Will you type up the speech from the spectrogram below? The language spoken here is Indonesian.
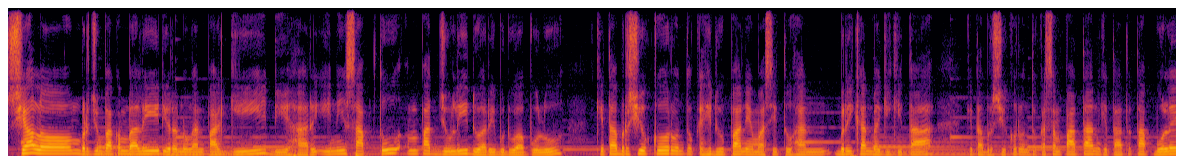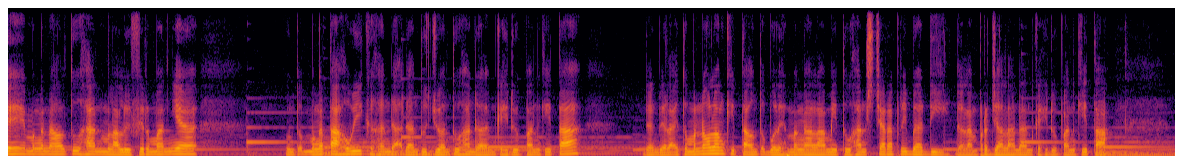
Shalom, berjumpa kembali di renungan pagi di hari ini Sabtu 4 Juli 2020. Kita bersyukur untuk kehidupan yang masih Tuhan berikan bagi kita. Kita bersyukur untuk kesempatan kita tetap boleh mengenal Tuhan melalui firman-Nya untuk mengetahui kehendak dan tujuan Tuhan dalam kehidupan kita dan biarlah itu menolong kita untuk boleh mengalami Tuhan secara pribadi dalam perjalanan kehidupan kita.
